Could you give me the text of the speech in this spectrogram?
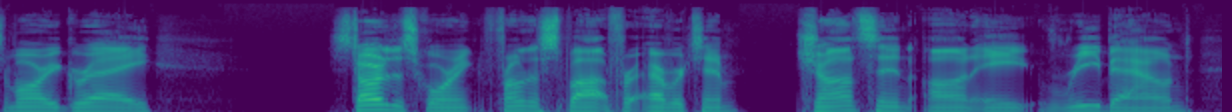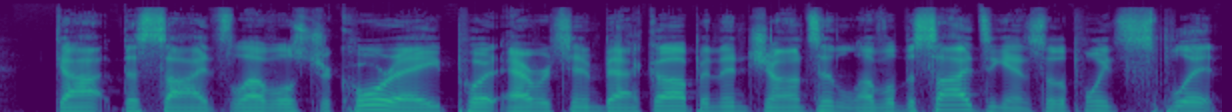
Demarai Gray started the scoring from the spot for Everton. Johnson on a rebound got the sides levels. Doucouré put Everton back up, and then Johnson leveled the sides again. So the points split.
